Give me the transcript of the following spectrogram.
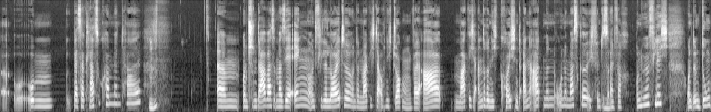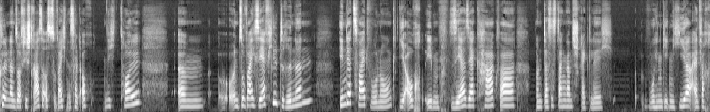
äh, um besser klarzukommen mental. Ähm, und schon da war es immer sehr eng und viele Leute und dann mag ich da auch nicht joggen, weil A mag ich andere nicht keuchend anatmen ohne Maske. Ich finde es einfach unhöflich und im Dunkeln dann so auf die Straße auszuweichen ist halt auch nicht toll. Ähm, und so war ich sehr viel drinnen in der Zweitwohnung, die auch eben sehr, sehr karg war. Und das ist dann ganz schrecklich. Wohingegen hier einfach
